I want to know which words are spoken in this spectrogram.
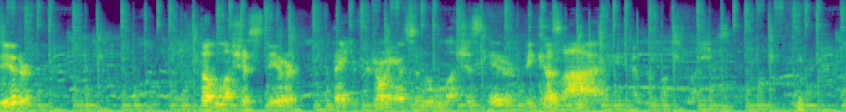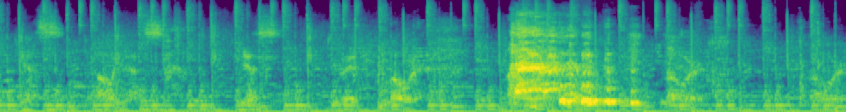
Theater. the Luscious Theater. Thank you for joining us in the Luscious Theater. Because I am the most delicious. Yes. Oh yes. Yes. Do it. Lower. Lower. Lower.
